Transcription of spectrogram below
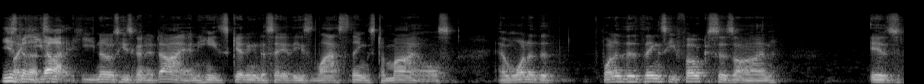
He's like, gonna he's die. not- he knows he's going to die, and he's getting to say these last things to Miles. And one of the one of the things he focuses on is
